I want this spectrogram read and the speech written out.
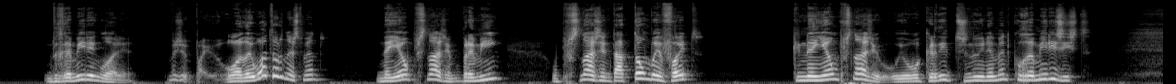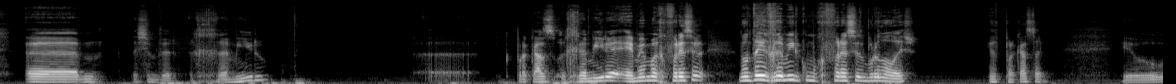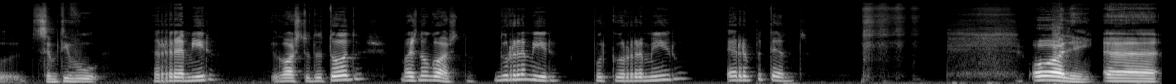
de Ramiro em Glória? Mas pá, eu odeio o ator neste momento. Nem é o personagem. Para mim, o personagem está tão bem feito que nem é um personagem. Eu acredito genuinamente que o Ramiro existe. Uh, Deixa-me ver. Ramiro por acaso, Ramiro é a mesma referência. Não tem Ramiro como referência de Brunalês? Eu, por acaso, tenho. Eu sempre tive o Ramiro. Gosto de todos, mas não gosto do Ramiro. Porque o Ramiro é repetente. Olhem. Uh,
